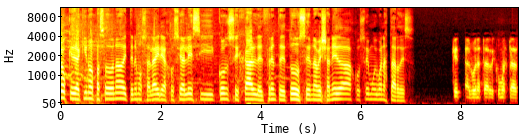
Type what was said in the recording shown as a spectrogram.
bloque de Aquí no ha pasado nada y tenemos al aire a José Alessi, concejal del Frente de Todos en Avellaneda. José, muy buenas tardes. ¿Qué tal? Buenas tardes, ¿cómo estás?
